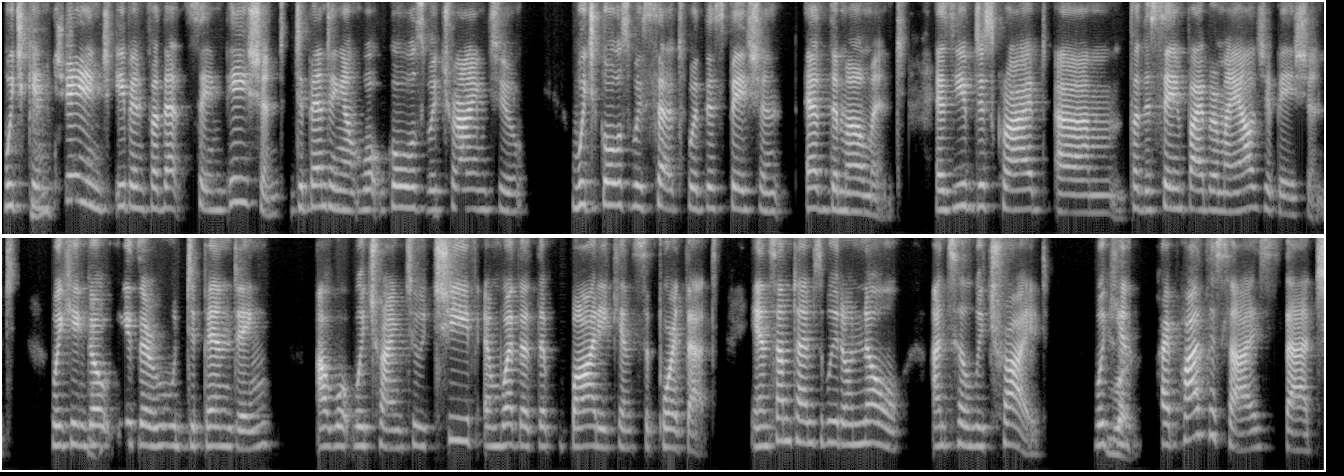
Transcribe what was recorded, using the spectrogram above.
which can mm-hmm. change even for that same patient depending on what goals we're trying to, which goals we set with this patient at the moment. As you've described um, for the same fibromyalgia patient, we can go mm-hmm. either route depending uh, what we're trying to achieve and whether the body can support that. And sometimes we don't know until we tried. We can right. hypothesize that,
